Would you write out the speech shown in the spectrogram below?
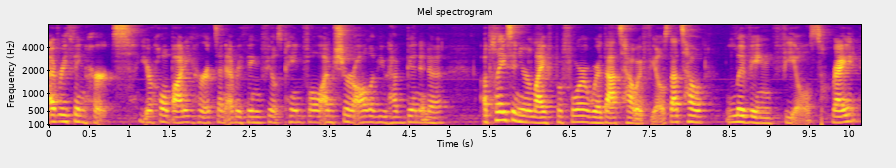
everything hurts. Your whole body hurts and everything feels painful. I'm sure all of you have been in a a place in your life before where that's how it feels. That's how living feels, right?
